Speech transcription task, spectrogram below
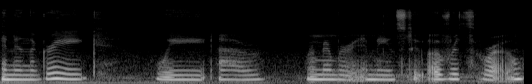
And in the Greek, we uh, remember it means to overthrow.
